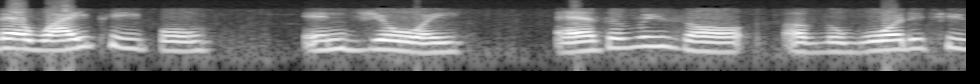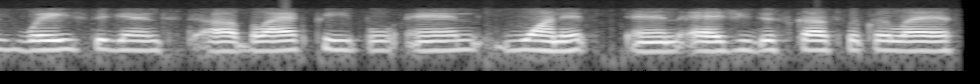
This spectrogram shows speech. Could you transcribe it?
that white people enjoy as a result of the war that you've waged against uh, black people and won it. And as you discussed with the last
